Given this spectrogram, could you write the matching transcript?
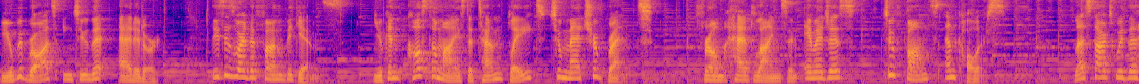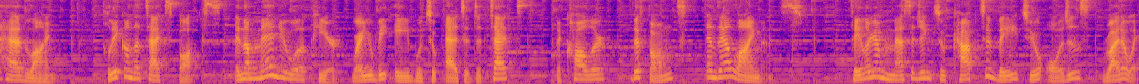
you'll be brought into the editor. This is where the fun begins. You can customize the template to match your brand, from headlines and images to fonts and colors. Let's start with the headline. Click on the text box and a menu will appear where you'll be able to edit the text, the color, the font, and the alignments. Tailor your messaging to captivate your audience right away.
